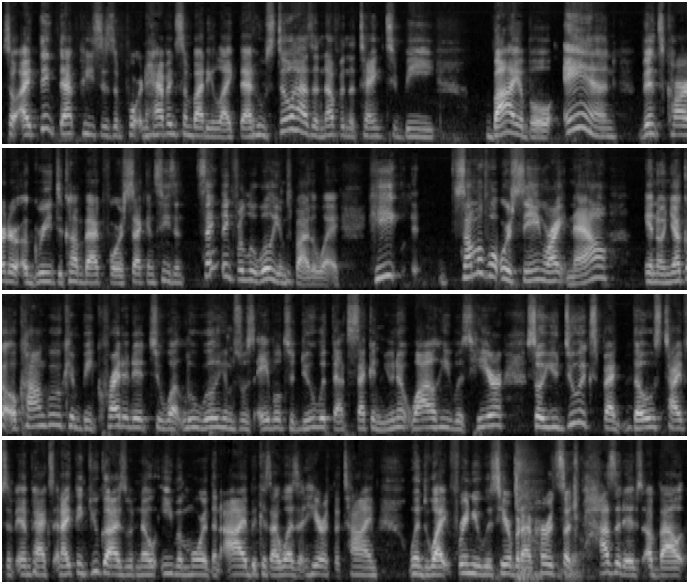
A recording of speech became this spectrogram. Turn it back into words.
So I think that piece is important. Having somebody like that who still has enough in the tank to be viable. And Vince Carter agreed to come back for a second season. Same thing for Lou Williams, by the way. He some of what we're seeing right now in Onyeka Okongwu can be credited to what Lou Williams was able to do with that second unit while he was here. So you do expect those types of impacts. And I think you guys would know even more than I because I wasn't here at the time when Dwight Freeney was here, but I've heard such yeah. positives about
